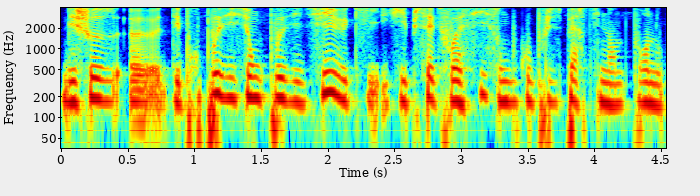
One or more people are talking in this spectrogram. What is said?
des choses, euh, des propositions positives qui, cette fois-ci sont beaucoup plus pertinentes pour nous.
